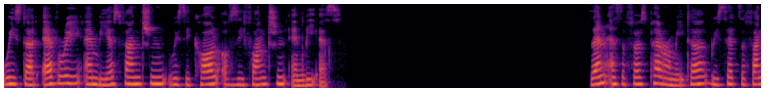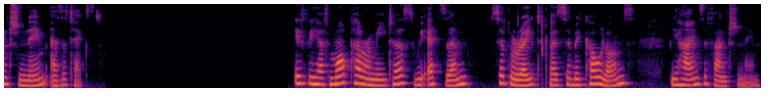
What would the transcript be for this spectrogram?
We start every MBS function with the call of the function MBS. Then as the first parameter, we set the function name as a text. If we have more parameters, we add them, separate by semicolons behind the function name.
